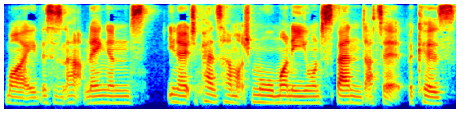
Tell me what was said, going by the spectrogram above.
why this isn't happening. And, you know, it depends how much more money you want to spend at it because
